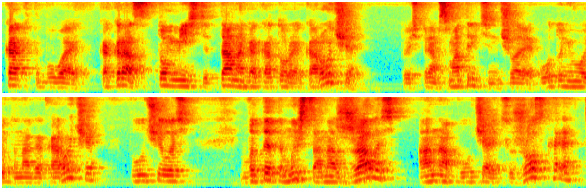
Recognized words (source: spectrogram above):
Как это бывает? Как раз в том месте та нога, которая короче, то есть прям смотрите на человека, вот у него эта нога короче получилась, вот эта мышца, она сжалась, она получается жесткая,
